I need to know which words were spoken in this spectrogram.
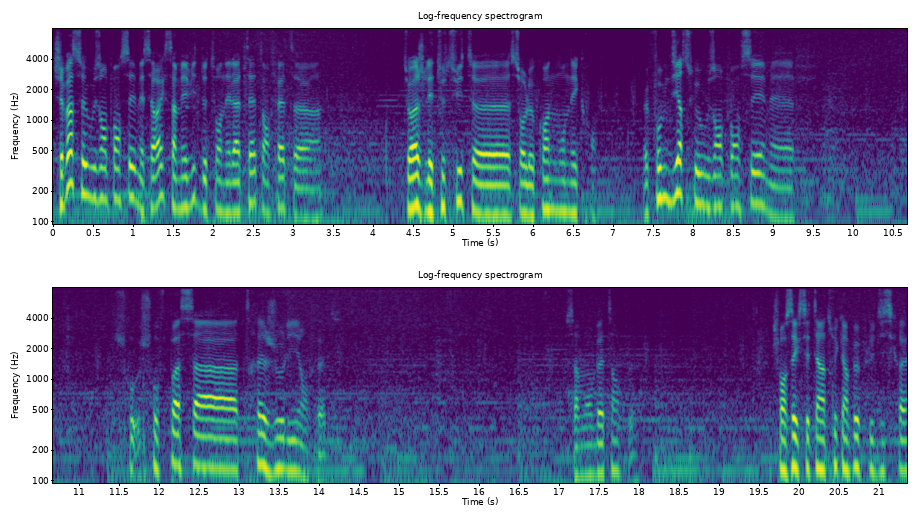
Je sais pas ce que vous en pensez, mais c'est vrai que ça m'évite de tourner la tête en fait. Euh. Tu vois, je l'ai tout de suite euh, sur le coin de mon écran. Il faut me dire ce que vous en pensez, mais. Je trouve pas ça très joli en fait. Ça m'embête un peu. Je pensais que c'était un truc un peu plus discret.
